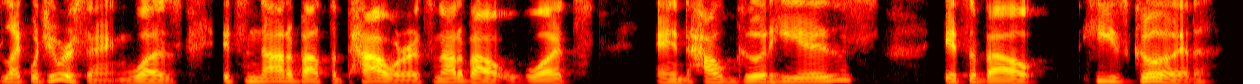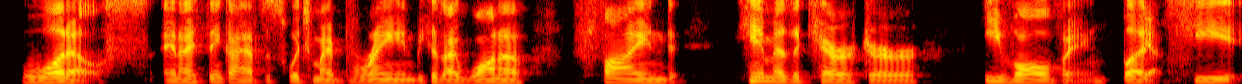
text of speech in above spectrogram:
like what you were saying was it's not about the power it's not about what and how good he is it's about he's good what else and i think i have to switch my brain because i want to find him as a character evolving but yes. he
